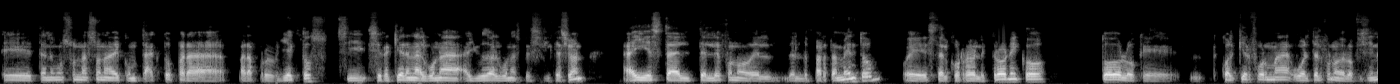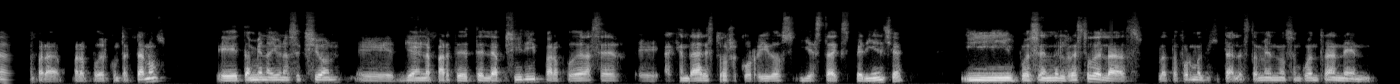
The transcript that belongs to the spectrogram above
eh, tenemos una zona de contacto para, para proyectos, si, requieren alguna ayuda, alguna especificación, ahí está el teléfono del, departamento, eh, está el correo electrónico, todo lo que, cualquier forma, o el teléfono de la oficina para, para poder contactarnos. También hay una sección ya en la parte de Teleapp City para poder hacer, agendar estos recorridos y esta experiencia. Y pues en el resto de las plataformas digitales también nos encuentran en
